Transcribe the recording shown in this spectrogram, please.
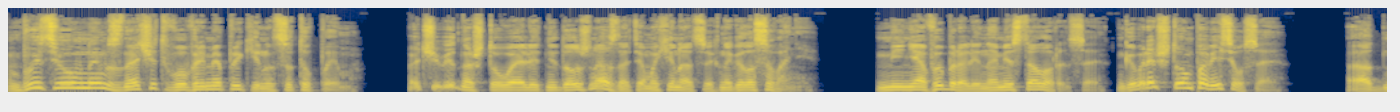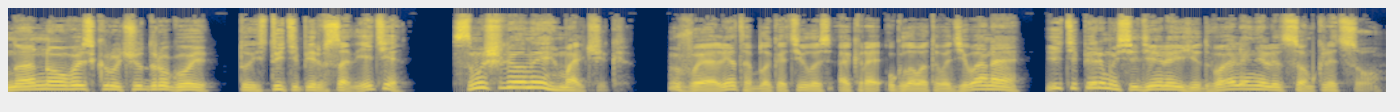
«Быть умным значит вовремя прикинуться тупым. Очевидно, что Уайлет не должна знать о махинациях на голосовании. Меня выбрали на место Лоренса. Говорят, что он повесился». «Одна новость круче другой. То есть ты теперь в совете?» «Смышленый мальчик. Виолет облокотилась о край угловатого дивана, и теперь мы сидели едва ли не лицом к лицу.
